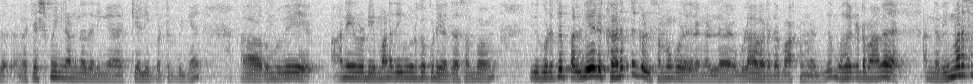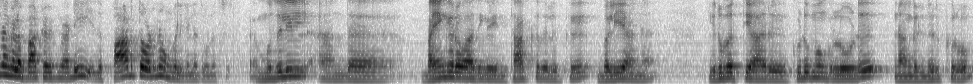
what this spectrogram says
சார் அந்த காஷ்மீர் நடந்ததை நீங்கள் கேள்விப்பட்டிருப்பீங்க. ரொம்பவே அனைவருடைய மனதையும் உருக்கக்கூடிய அந்த சம்பவம். இது குறித்து பல்வேறு கருத்துக்கள் சமூக வலைதளங்களில் உலா வரதை பார்க்க முடியுது முதற்கட்டமாக அந்த விமர்சனங்களை பார்க்கறதுக்கு முன்னாடி இதை பார்த்த உடனே உங்களுக்கு என்ன தோணுச்சு? முதலில் அந்த பயங்கரவாதிகளின் தாக்குதலுக்கு பலியான இருபத்தி ஆறு குடும்பங்களோடு நாங்கள் நிற்கிறோம்.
